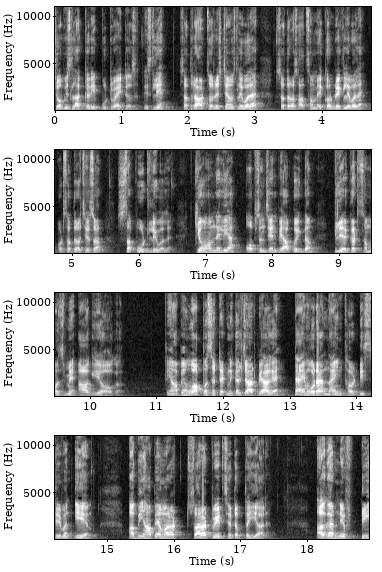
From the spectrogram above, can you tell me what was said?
चौबीस लाख करीब पुट राइटर्स है। इसलिए सत्रह आठ सौ रेस्टेंस लेवल है, सत्रह सात सौ मेक और ब्रेक लेवल है और सत्रह छः सौ सपोर्ट लेवल है। क्यों हमने लिया? ऑप्शन चेन पे आपको एकदम क्लियर कट समझ में आ गया होगा। तो यहाँ पे हम वापस से टेक्निकल चार्ट पे आ गए। टाइम हो रहा है nine thirty seven A M अब यहाँ पे हमारा सारा ट्रेड सेटअप तैयार है। अगर Nifty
